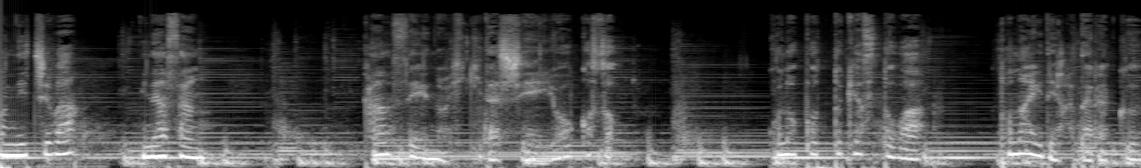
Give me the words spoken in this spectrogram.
こんにちは。皆さん感性の引き出しへようこそ。このポッドキャストは都内で働く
